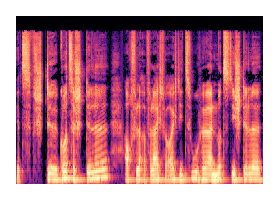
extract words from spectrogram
jetzt still, kurze Stille, auch vielleicht für euch, die zuhören, nutzt die Stille,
